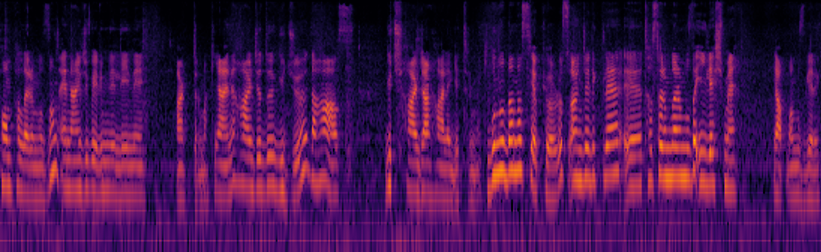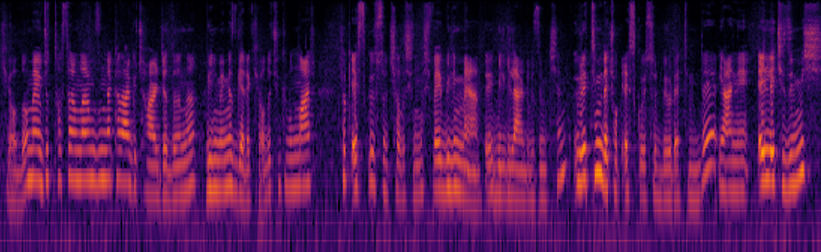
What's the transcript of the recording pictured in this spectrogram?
pompalarımızın enerji verimliliğini arttırmak. Yani harcadığı gücü daha az güç harcar hale getirmek. Bunu da nasıl yapıyoruz? Öncelikle e, tasarımlarımızda iyileşme yapmamız gerekiyordu. Mevcut tasarımlarımızın ne kadar güç harcadığını bilmemiz gerekiyordu. Çünkü bunlar çok eski usul çalışılmış ve bilinmeyen e, bilgilerdi bizim için. Üretim de çok eski usul bir üretimdi. Yani elle çizilmiş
